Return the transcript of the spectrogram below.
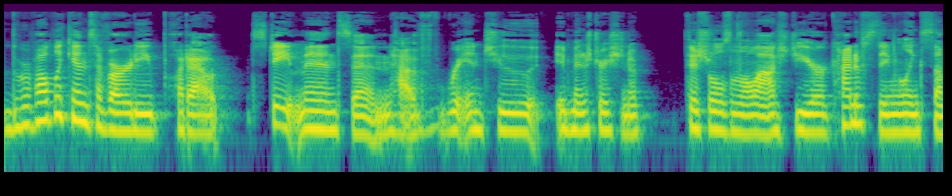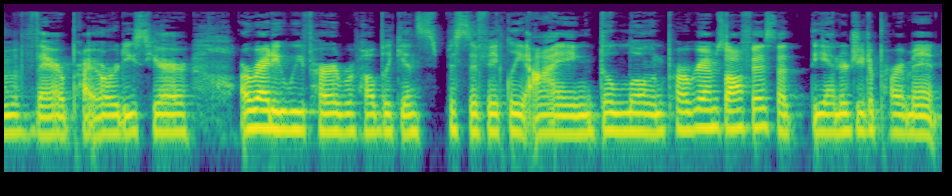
the Republicans have already put out statements and have written to administration officials in the last year, kind of signaling some of their priorities here. Already, we've heard Republicans specifically eyeing the loan programs office at the Energy Department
